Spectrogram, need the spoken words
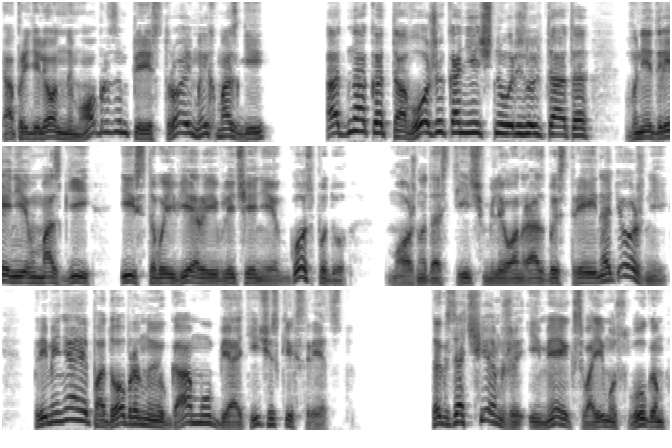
определенным образом перестроим их мозги. Однако того же конечного результата, внедрения в мозги истовой веры и влечения к Господу, можно достичь в миллион раз быстрее и надежней, применяя подобранную гамму биотических средств. Так зачем же, имея к своим услугам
